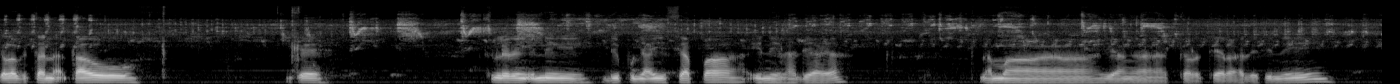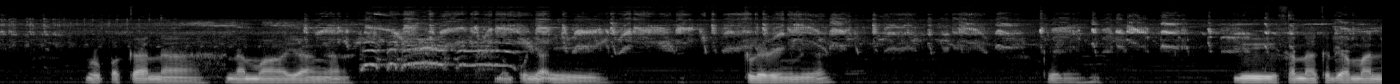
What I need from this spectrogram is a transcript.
kalau kita nak tahu oke okay, clearing ini dipunyai siapa inilah dia ya Nama yang uh, tertera di sini merupakan uh, nama yang uh, mempunyai clearing ini ya. Oke. Di sana kediaman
